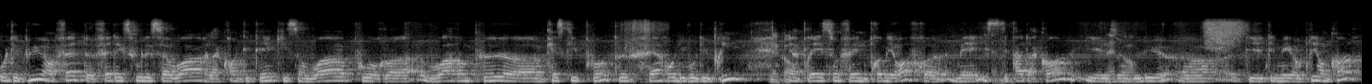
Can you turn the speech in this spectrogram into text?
au début, en fait, FedEx voulait savoir la quantité qu'ils envoient pour euh, voir un peu euh, qu'est-ce qu'ils peuvent faire au niveau du prix. d'accord. Et après, ils ont fait une première offre, mais ils n'étaient pas d'accord. Ils ont voulu euh, des, des meilleurs prix encore.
